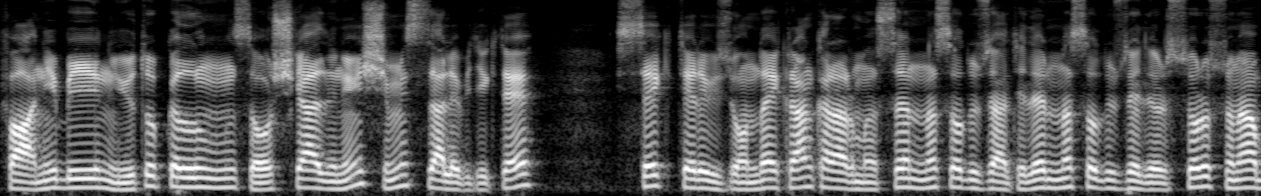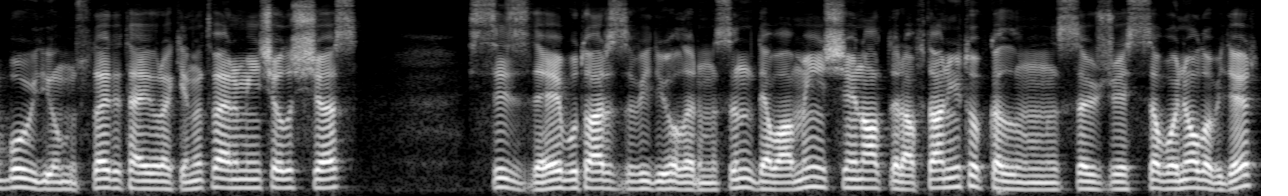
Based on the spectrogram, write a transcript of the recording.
Fani Bey'in YouTube kanalımıza hoş geldiniz. Şimdi sizlerle birlikte SEK televizyonda ekran kararması nasıl düzeltilir, nasıl düzelir sorusuna bu videomuzda detaylı olarak yanıt vermeye çalışacağız. Siz de bu tarz videolarımızın devamı için alt taraftan YouTube kanalımıza ücretsiz abone olabilir.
